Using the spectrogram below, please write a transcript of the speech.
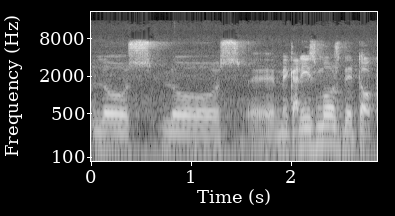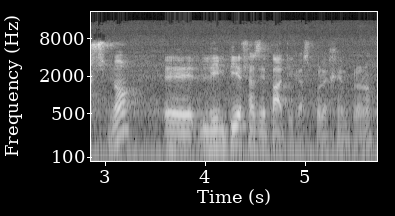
Los, los eh, mecanismos detox, ¿no? Eh, limpiezas hepáticas, por ejemplo, ¿no?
